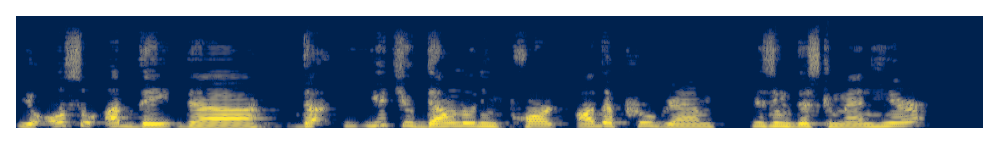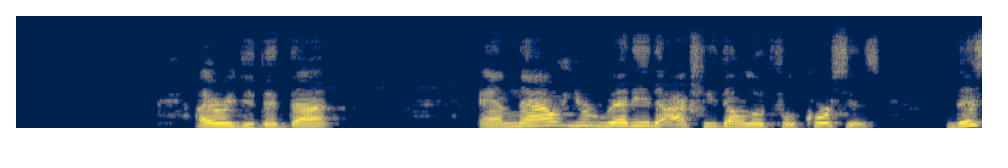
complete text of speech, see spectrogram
you also update the, the YouTube downloading part of the program using this command here I already did that. And now you're ready to actually download full courses. This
